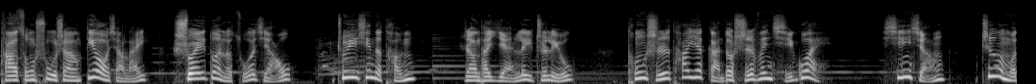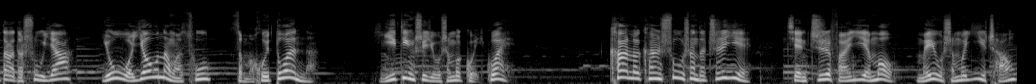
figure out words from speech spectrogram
他从树上掉下来，摔断了左脚。锥心的疼让他眼泪直流，同时他也感到十分奇怪，心想：这么大的树丫，有我腰那么粗，怎么会断呢？一定是有什么鬼怪。看了看树上的枝叶，见枝繁叶茂，没有什么异常，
